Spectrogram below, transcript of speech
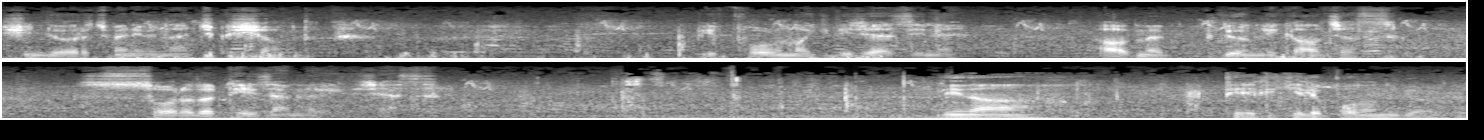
Şimdi öğretmen evinden çıkış yaptık. Bir forma gideceğiz yine. Abime bir gömlek alacağız. Sonra da teyzemlere gideceğiz. Lina tehlikeli balonu gördü.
